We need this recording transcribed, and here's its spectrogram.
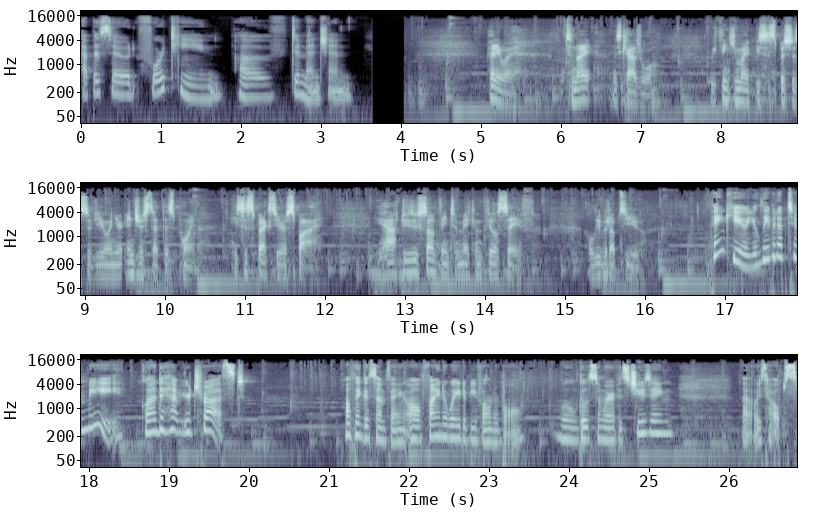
episode 14 of Dimension. Anyway, tonight is casual. We think he might be suspicious of you and your interest at this point. He suspects you're a spy. You have to do something to make him feel safe. I'll leave it up to you. Thank you. You leave it up to me. Glad to have your trust. I'll think of something. I'll find a way to be vulnerable. We'll go somewhere of his choosing. That always helps.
